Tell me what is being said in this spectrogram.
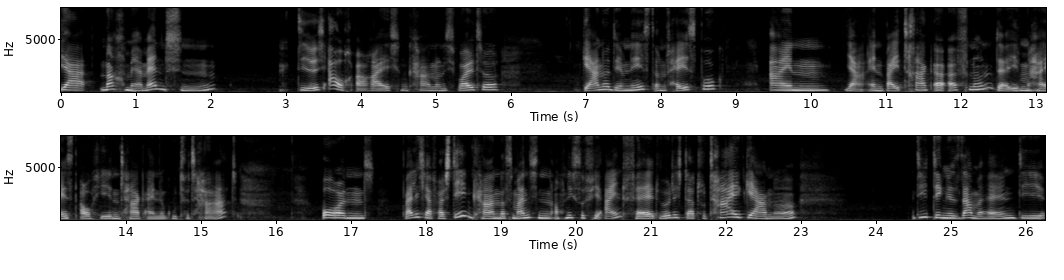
ja noch mehr Menschen, die ich auch erreichen kann. Und ich wollte gerne demnächst in Facebook einen, ja, einen Beitrag eröffnen, der eben heißt, auch jeden Tag eine gute Tat. Und weil ich ja verstehen kann, dass manchen auch nicht so viel einfällt, würde ich da total gerne die Dinge sammeln, die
